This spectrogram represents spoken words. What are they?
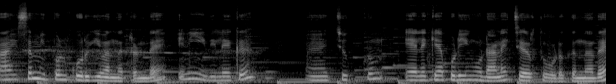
പായസം ഇപ്പോൾ കുറുകി വന്നിട്ടുണ്ട്. ഇനി ഇതിലേക്ക് ചുക്കും ഏലക്കാപ്പൊടിയും കൂടാണ് ചേർത്ത് കൊടുക്കുന്നത്.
